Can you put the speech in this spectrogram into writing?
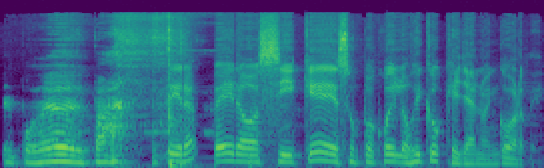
el poder del pan. Pero sí que es un poco ilógico que ya no engorde.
